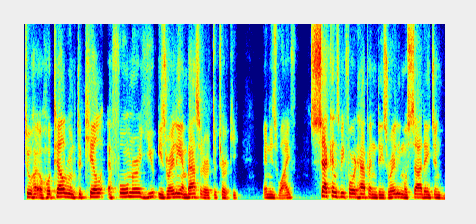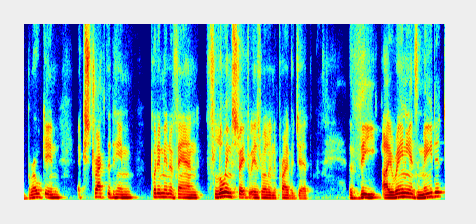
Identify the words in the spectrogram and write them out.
to a hotel room to kill a former Israeli ambassador to Turkey and his wife. Seconds before it happened, the Israeli Mossad agent broke in, extracted him, put him in a van, flew him straight to Israel in a private jet. The Iranians made it,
